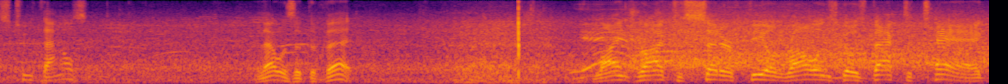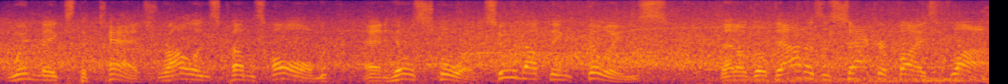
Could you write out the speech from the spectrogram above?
since 2000. And that was at the vet. Line drive to center field. Rollins goes back to tag. Gwynn makes the catch. Rollins comes home and he'll score. 2 0 Phillies. That'll go down as a sacrifice fly.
